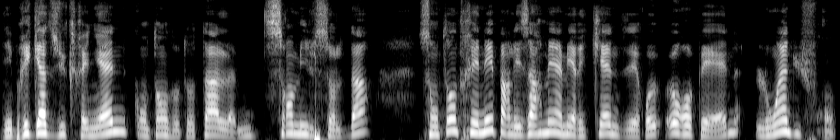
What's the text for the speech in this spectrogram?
Des brigades ukrainiennes, comptant au total 100 000 soldats, sont entraînées par les armées américaines et européennes loin du front.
